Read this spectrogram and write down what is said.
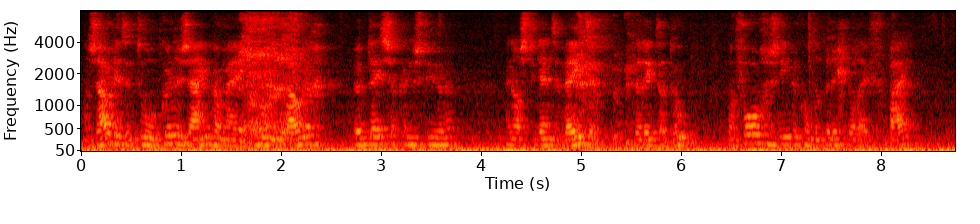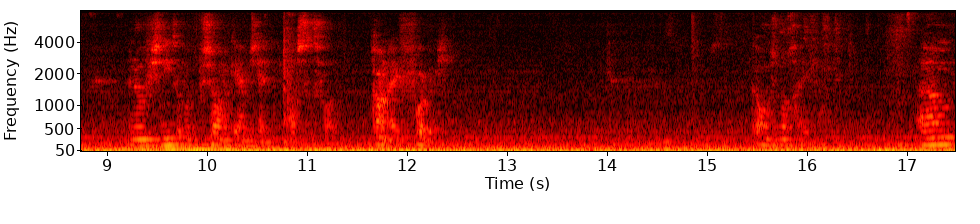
dan zou dit een tool kunnen zijn waarmee ik eenvoudig updates zou kunnen sturen. En als studenten weten dat ik dat doe, dan volgen ze die, komt het berichtje wel even voorbij. En dan hoef je ze niet op een persoonlijke MSN vast te vallen. Gewoon even een voorbeeldje. Ze nog even. Um,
